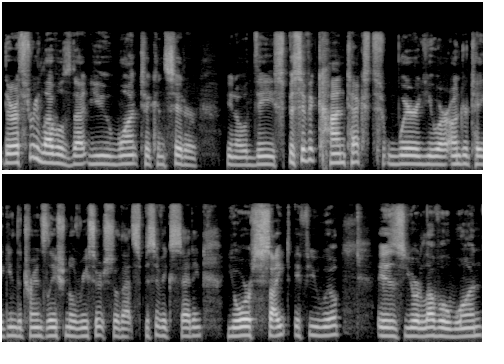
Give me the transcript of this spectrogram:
there are three levels that you want to consider. You know, the specific context where you are undertaking the translational research, so that specific setting, your site, if you will, is your level one.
